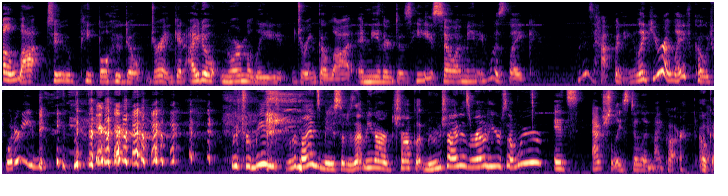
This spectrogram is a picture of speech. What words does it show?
a lot to people who don't drink and i don't normally drink a lot and neither does he so i mean it was like what is happening like you're a life coach what are you doing here Which for me reminds me. So does that mean our chocolate moonshine is around here somewhere? it's actually still in my car Okay.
